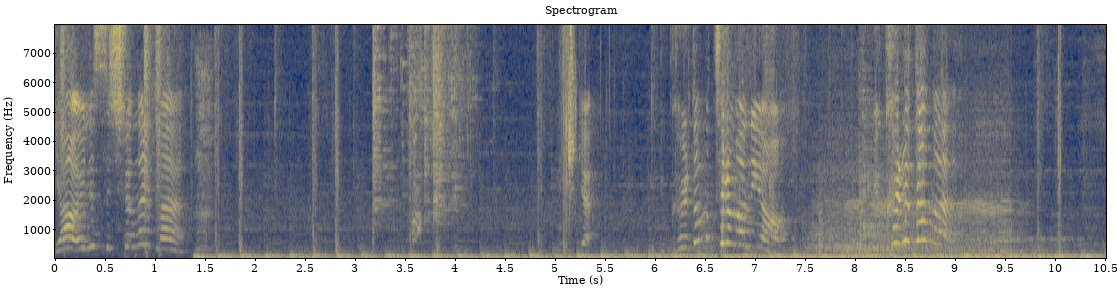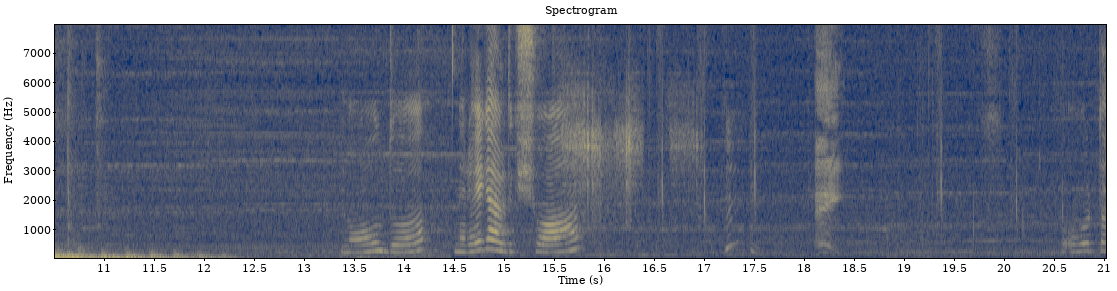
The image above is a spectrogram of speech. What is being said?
Ya öyle sıçranır mı? Yukarıda mı tırmanıyor? Yukarıda mı? Ne oldu? Nereye geldik şu an? Hey, Orada.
